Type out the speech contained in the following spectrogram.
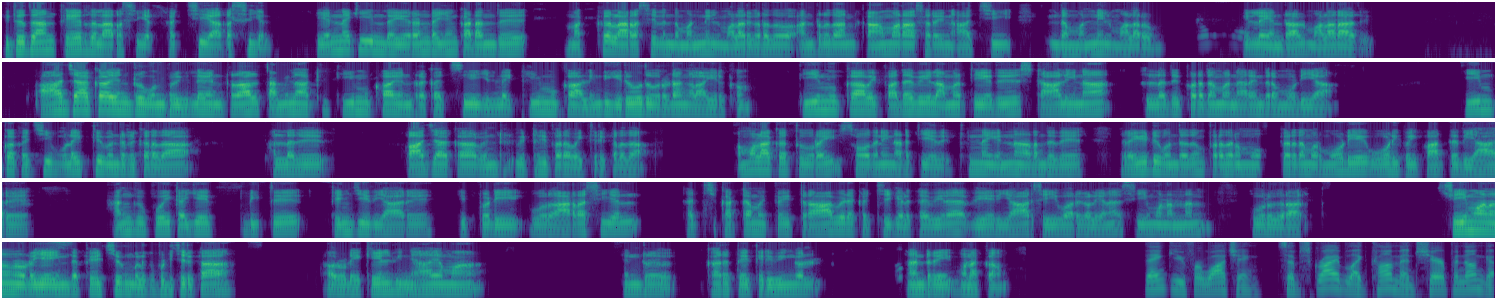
இதுதான் தேர்தல் அரசியல் கட்சி அரசியல். என்னைக்கு இந்த இரண்டையும் கடந்து மக்கள் அரசியல் இந்த மண்ணில் மலர்கிறதோ அன்றுதான் காமராசரின் ஆட்சி இந்த மண்ணில் மலரும். இல்லை என்றால் மலராது. பாஜக என்று ஒன்று இல்லை என்றால் தமிழ்நாட்டில் திமுக என்ற கட்சியே இல்லை. திமுக அழிந்து இருபது வருடங்களாயிருக்கும் திமுகவை பதவியில் அமர்த்தியது ஸ்டாலினா அல்லது பிரதமர் நரேந்திர மோடியா? திமுக கட்சி உழைத்து வென்றிருக்கிறதா? அல்லது பாஜக வென்று வெற்றி பெற வைத்திருக்கிறதா? அமலாக்கத்துறை சோதனை நடத்தியது. பின்ன என்ன நடந்தது? ரைடு வந்ததும் பிரதமர் மோ பிரதமர் மோடியை ஓடி போய் பார்த்தது யாரு? அங்கு போய் கையை பிடித்து கெஞ்சியது யாரு? இப்படி ஒரு அரசியல் கட்சி கட்டமைப்பை திராவிட கட்சிகளை தவிர வேறு யார் செய்வார்கள் என சீமான் அண்ணன் கூறுகிறார். சீமானனுடைய இந்த பேச்சு உங்களுக்கு பிடிச்சிருக்கா? அவருடைய கேள்வி நியாயமா என்று கருத்தை தெரிவிங்கள் நன்றி வணக்கம் Thank you for watching. Subscribe, like, comment, share Panunga.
